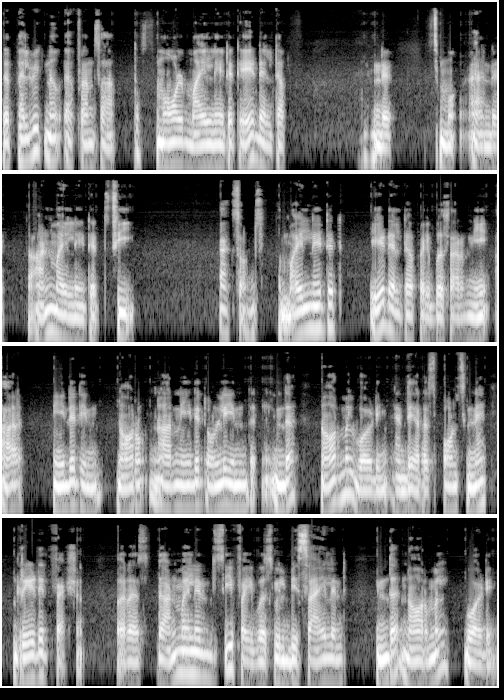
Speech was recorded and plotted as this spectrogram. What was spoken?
The pelvic nerve afferents are the small myelinated A delta and, and the unmyelinated C axons. The myelinated A delta fibers are, ne are needed in are needed only in the in the normal voiding and they respond in a graded fashion, whereas the unmyelinated C fibers will be silent in the normal voiding.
